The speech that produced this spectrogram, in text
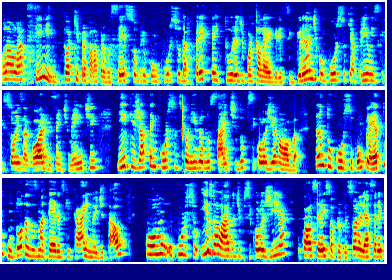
Olá, olá, sim, estou aqui para falar para você sobre o concurso da Prefeitura de Porto Alegre, esse grande concurso que abriu inscrições agora recentemente e que já tem curso disponível no site do Psicologia Nova. Tanto o curso completo, com todas as matérias que caem no edital, como o curso isolado de psicologia, o qual serei sua professora, aliás, serei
